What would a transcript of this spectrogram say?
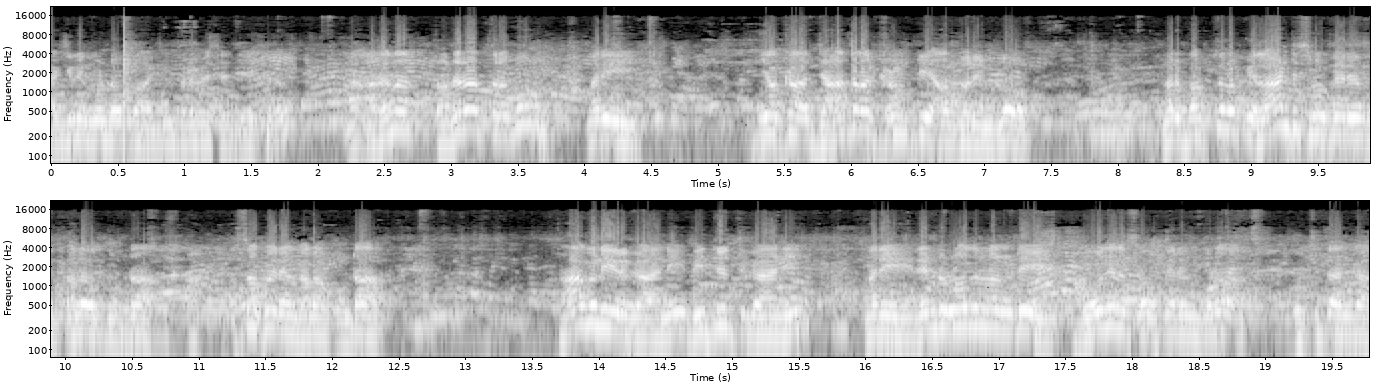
అగ్నిగుండంలో అగ్ని ప్రవేశం చేశారు. అదన తదనంతరము మరి ఈ యొక్క జాతర కమిటీ ఆధ్వర్యంలో మరి భక్తులకు ఎలాంటి సౌకర్యం కలగకుండా అసౌకర్యం కలగకుండా తాగునీరు కానీ విద్యుత్ కానీ మరి రెండు రోజుల నుండి భోజన సౌకర్యం కూడా ఉచితంగా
